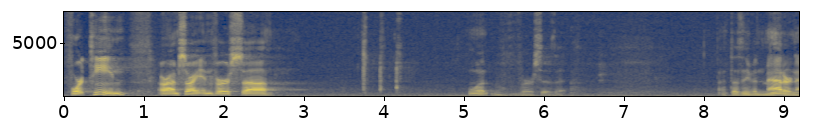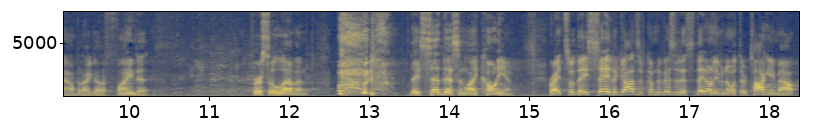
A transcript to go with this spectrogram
14, or I'm sorry, in verse, uh, what verse is it? That doesn't even matter now, but I got to find it. Verse 11. they said this in Lycaonian, right? So they say the gods have come to visit us. They don't even know what they're talking about.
